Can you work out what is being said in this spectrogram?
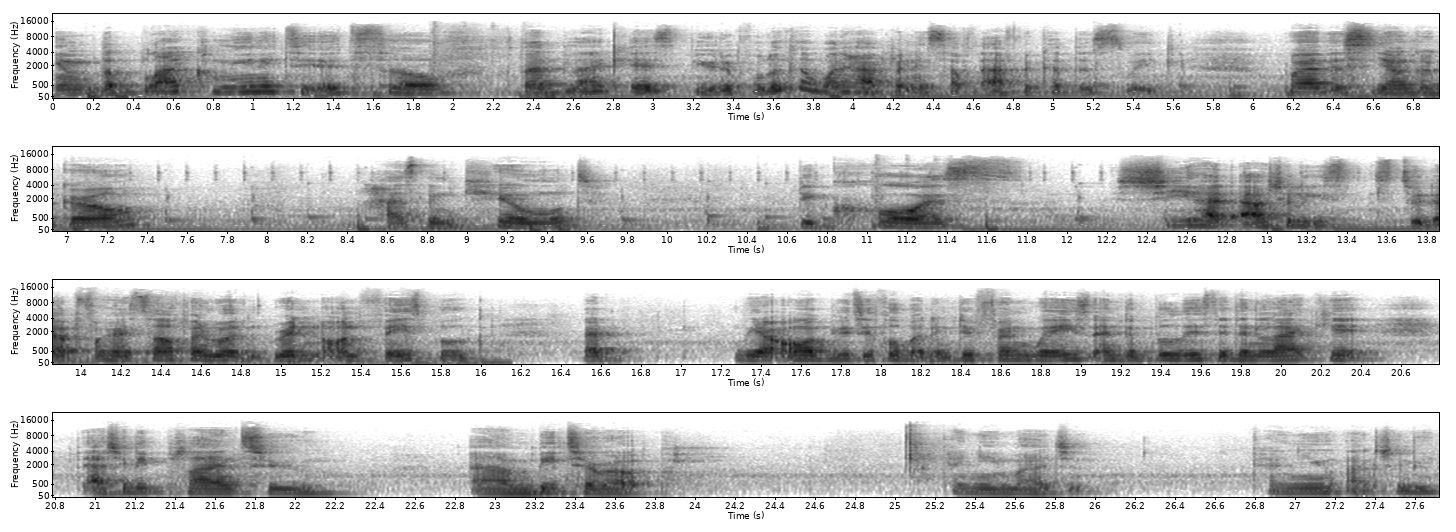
in the black community itself that black is beautiful. Look at what happened in South Africa this week where this younger girl has been killed because she had actually stood up for herself and written on Facebook that we are all beautiful but in different ways and the bullies didn't like it. They actually planned to um, beat her up. Can you imagine? Can you actually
